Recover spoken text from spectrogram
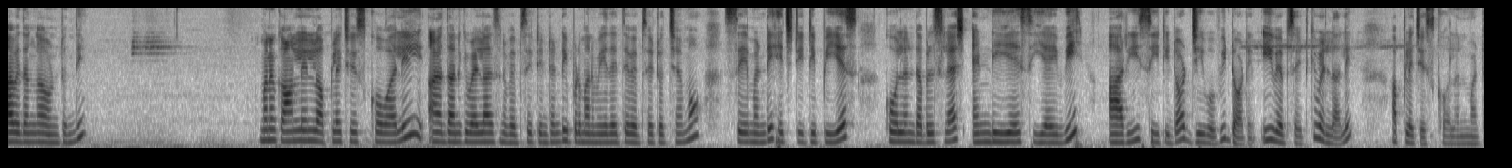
ఆ విధంగా ఉంటుంది. మనకు ఆన్లైన్లో అప్లై చేసుకోవాలి. దానికి వెళ్ళాల్సిన వెబ్సైట్ ఏంటంటే ఇప్పుడు మనం ఏదైతే వెబ్సైట్ వచ్చామో సేమ్ అండి HTTPS colon double slash NDACIV RECT dot GOV dot in ఈ వెబ్సైట్కి వెళ్ళాలి అప్లై చేసుకోవాలన్నమాట.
